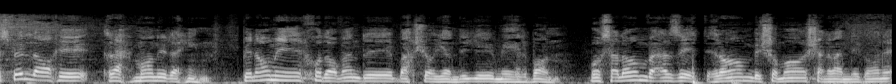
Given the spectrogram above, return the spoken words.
بسم الله الرحمن الرحیم. به نام خداوند بخشاینده مهربان. با سلام و عرض احترام به شما شنوندگان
